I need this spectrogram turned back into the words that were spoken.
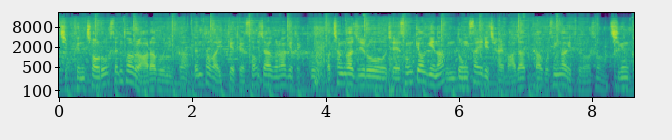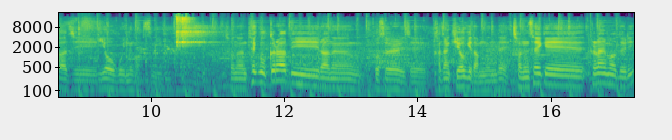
집 근처로 센터를 알아보니까 센터가 있게 돼서 시작을 하게 됐고 마찬가지로 제 성격이나 운동 스타일이 잘 맞았다고 생각이 들어서 지금까지 이어오고 있는 것 같습니다. 저는 태국 끄라비라는 곳을 이제 가장 기억이 남는데 전 세계 클라이머들이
